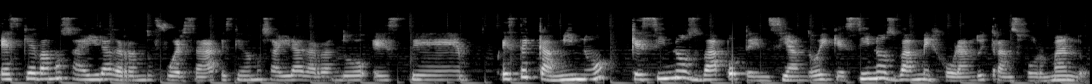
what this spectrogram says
es que vamos a ir agarrando fuerza, es que vamos a ir agarrando este este camino que sí nos va potenciando y que sí nos va mejorando y transformando.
